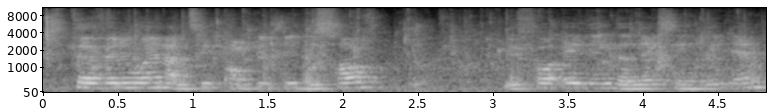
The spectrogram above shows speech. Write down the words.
Stir very well until completely dissolved before adding the next ingredient.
